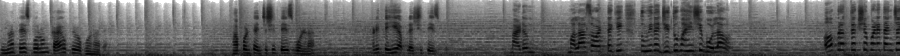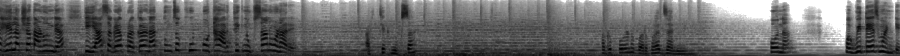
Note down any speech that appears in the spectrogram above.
पुन्हा तेच बोलून काय उपयोग होणार आहे? आपण त्यांच्याशी तेच बोलणार. आणि तेही आपल्याशी तेच बोलणार. मॅडम मला असं वाटतं की तुम्ही त्या जितूबाईंशी बोलावं. अप्रत्यक्षपणे त्यांच्या हे लक्षात आणून द्या की या सगळ्या प्रकरणात तुमचं खूप मोठं आर्थिक नुकसान होणार आहे. आर्थिक नुकसान? अगं पूर्ण बरबाद झाली. हो ना. मग मी तेच म्हणते.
